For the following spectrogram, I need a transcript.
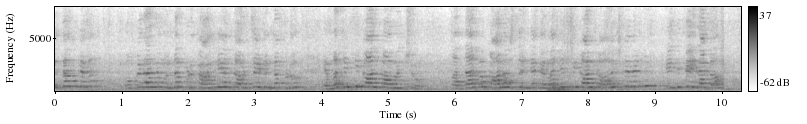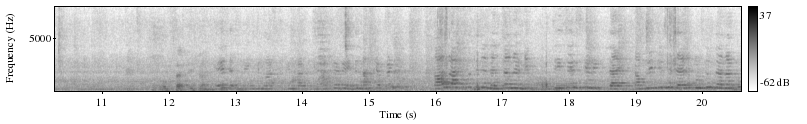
ఎత్తుతాం కదా. ఒక్కదాన్ని ఉన్నప్పుడు ఫ్యామిలీ అంతా అవుట్ సైడ్ ఉన్నప్పుడు ఎమర్జెన్సీ కాల్ కావచ్చు. పద్దాక కాల్ వస్తుంటే ఎమర్జెన్సీ కాల్ కావచ్చు కదండి. ఎత్తితే ఇలాగా మాట్లాడేది నాకు చెప్పండి. కాల్ రాకపోతే నేను వెళ్తానండి. తీసేసుకెళ్ళి కంప్లీట్ చేసే ధైర్యం ఉంటుందా నాకు?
